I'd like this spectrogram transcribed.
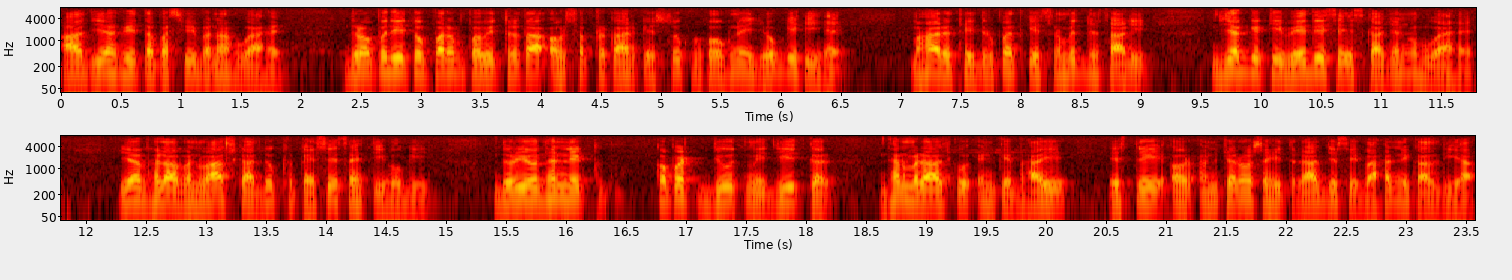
आज यह भी तपस्वी बना हुआ है। द्रौपदी तो परम पवित्रता और सब प्रकार के सुख भोगने योग्य ही है। महारथी द्रुपद के समृद्धशाली यज्ञ की वेदी से इसका जन्म हुआ है। यह भला वनवास का दुख कैसे सहती होगी? दुर्योधन ने कपट द्यूत में जीतकर धर्मराज को इनके भाई, स्त्री और अनुचरों सहित राज्य से बाहर निकाल दिया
